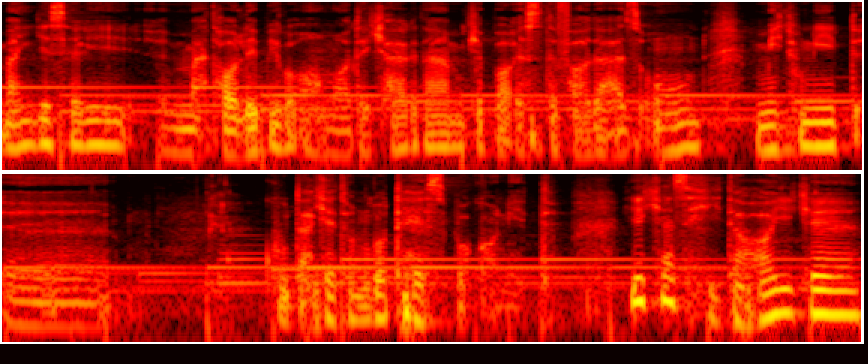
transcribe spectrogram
من یه سری مطالبی رو آماده کردم که با استفاده از اون می‌تونید کودکتون رو تست بکنید. یکی از هیته هایی که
